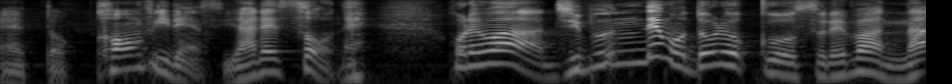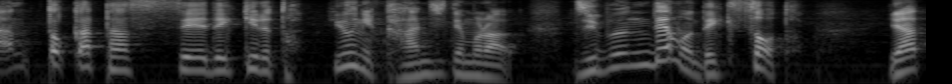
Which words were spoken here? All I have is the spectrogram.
えっ、と、コンフィデンス、やれそうね。これは自分でも努力をすればなんとか達成できるというふうに感じてもらう。自分でもできそうと。やっ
